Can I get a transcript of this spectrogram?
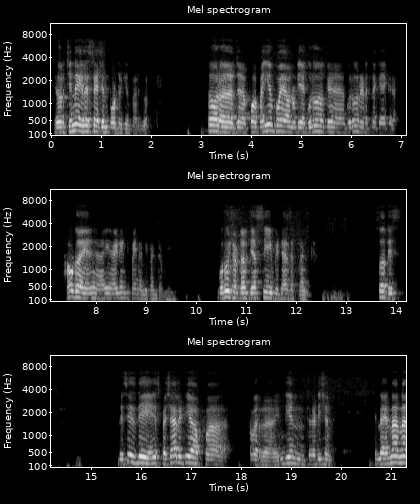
இது ஒரு சின்ன illustration போட்டிருக்கேன் பாருங்க ஸோ ஒரு ஜ- பொ- பையன் போய் அவனுடைய குரு குருவின் இடத்துல கேட்கிறேன் ஹவு டு ஐ ஐடென்டிஃபை எலிஃபென்ட் அப்படின்னு குரு ஷுட் ஜஸ்ட் சி இஃப் இட் ஹேஸ் அ ட்ரங்க் ஸோ திஸ் this is the speciality of our Indian tradition இதுல என்னன்னா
